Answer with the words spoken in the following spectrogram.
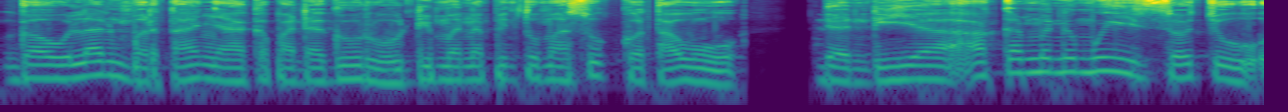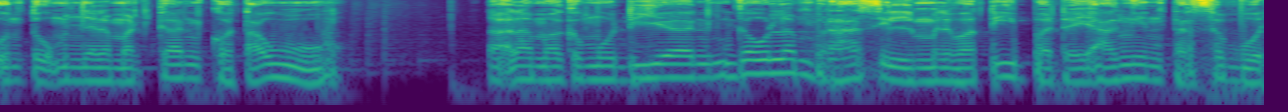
Gaulan bertanya kepada guru di mana pintu masuk kota Wu dan dia akan menemui Zochu untuk menyelamatkan kota Wu. Tak lama kemudian Gaulan berhasil melewati badai angin tersebut.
